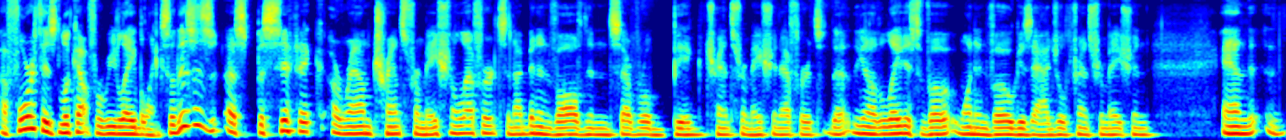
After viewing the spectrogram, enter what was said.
a fourth is look out for relabeling. So this is a specific around transformational efforts, and I've been involved in several big transformation efforts. The you know the latest vo- one in vogue is agile transformation, and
